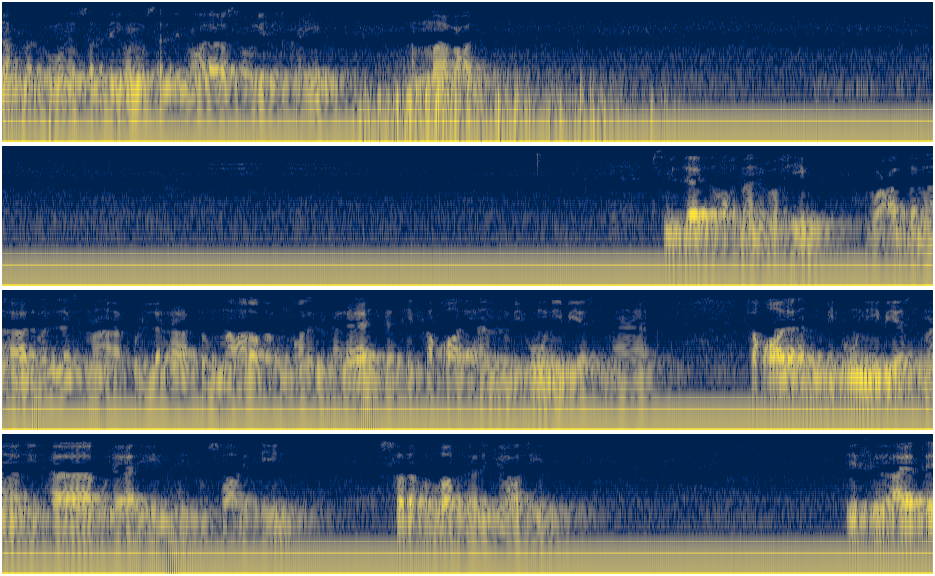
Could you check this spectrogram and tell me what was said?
نحمده ونصلي ونسلم على رسوله الكريم. أما بعد. بسم الله الرحمن الرحيم. وعلم آدم الأسماء كلها ثم عرضهم على الملائكة فقال أنبئوني بأسماء. فقال أنبئوني بأسماء هؤلاء إن كنتم صادقين. صدق الله العلي العظيم. اس آیت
